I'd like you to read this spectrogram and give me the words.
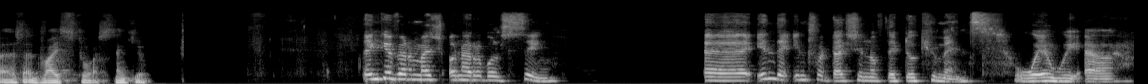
as advice to us? Thank you. Thank you very much, Honorable Singh. Uh, in the introduction of the documents where we are,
